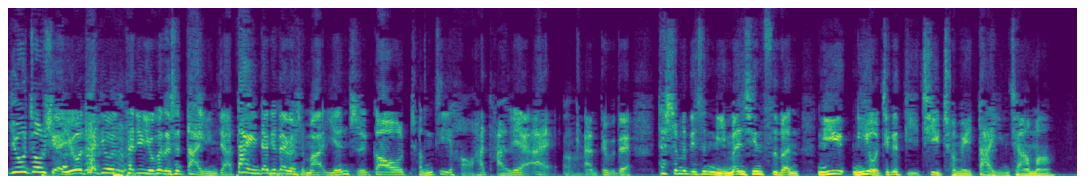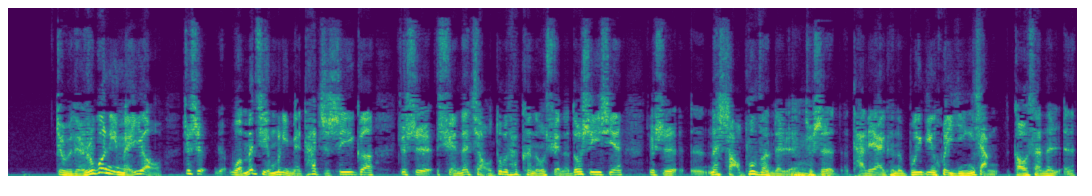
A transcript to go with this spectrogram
优中选优，他就 他就有可能是大赢家。大赢家就代表什么？颜值高，成绩好，还谈恋爱，你看对不对？但是问题是你扪心自问，你你有这个底气成为大赢家吗？对不对？如果你没有，就是我们节目里面，他只是一个，就是选的角度，他可能选的都是一些，就是那少部分的人，就是谈恋爱可能不一定会影响高三的人。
